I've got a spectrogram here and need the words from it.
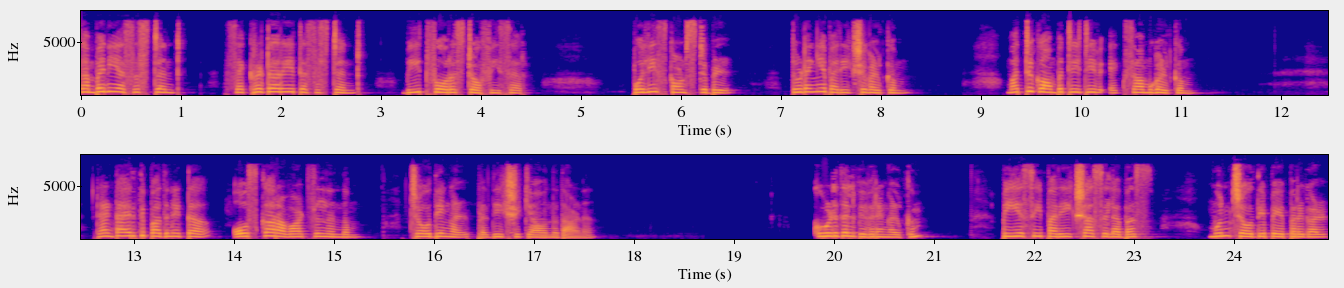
company assistant secretariat assistant beat forest officer police constable തുടങ്ങിയ പരീക്ഷകൾക്കും മറ്റ് കോമ്പറ്റേറ്റീവ് എക്സാമുകൾക്കും രണ്ടായിരത്തി പതിനെട്ട് ഓസ്കാർ അവാർഡ്സിൽ നിന്നും ചോദ്യങ്ങൾ പ്രതീക്ഷിക്കാവുന്നതാണ്. കൂടുതൽ വിവരങ്ങൾക്കും പി എസ് സി പരീക്ഷാ സിലബസ് മുൻ ചോദ്യപേപ്പറുകൾ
